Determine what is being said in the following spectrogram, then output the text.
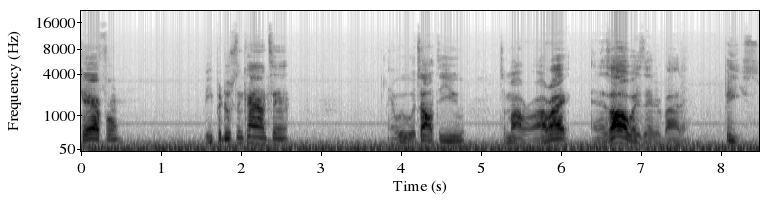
Careful be producing content, and we will talk to you tomorrow. All right? And as always, everybody, peace.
